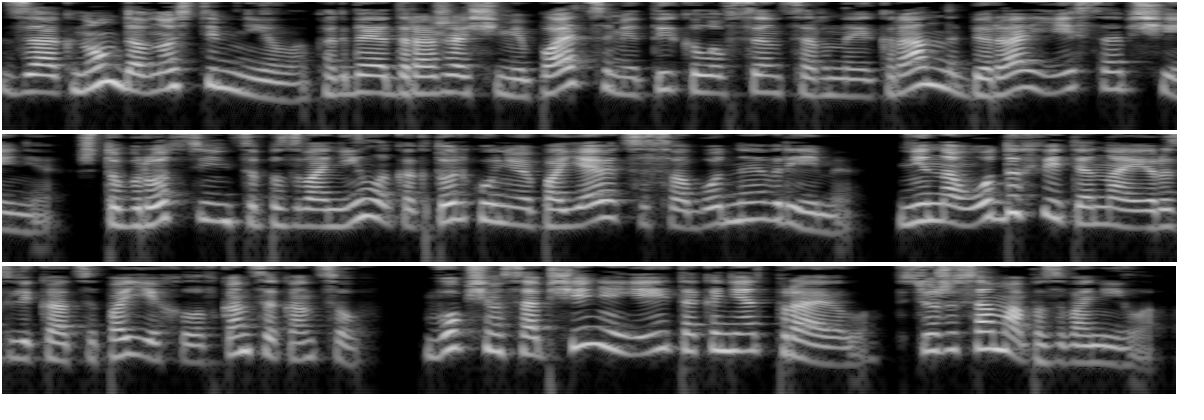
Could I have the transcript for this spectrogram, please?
За окном давно стемнело, когда я дрожащими пальцами тыкала в сенсорный экран, набирая ей сообщение, чтобы родственница позвонила, как только у нее появится свободное время. Не на отдых ведь она и развлекаться поехала, в конце концов. В общем, сообщение я ей так и не отправила, все же сама позвонила.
